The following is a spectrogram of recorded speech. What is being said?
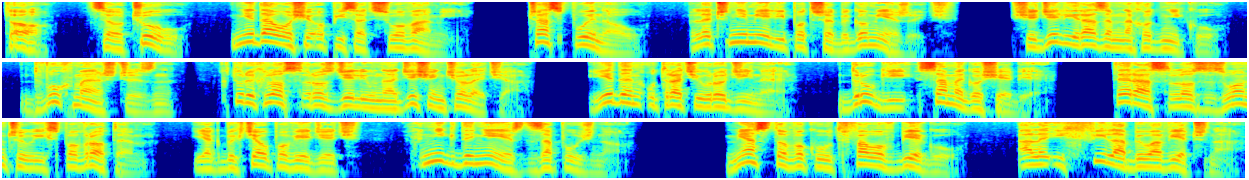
To, co czuł, nie dało się opisać słowami. Czas płynął, lecz nie mieli potrzeby go mierzyć. Siedzieli razem na chodniku, dwóch mężczyzn, których los rozdzielił na dziesięciolecia. Jeden utracił rodzinę, drugi samego siebie. Teraz los złączył ich z powrotem, jakby chciał powiedzieć, nigdy nie jest za późno. Miasto wokół trwało w biegu, ale ich chwila była wieczna.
